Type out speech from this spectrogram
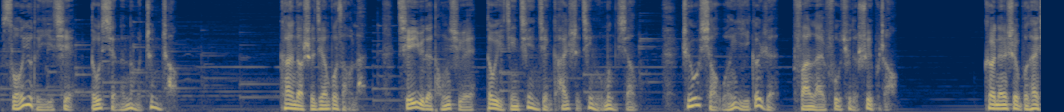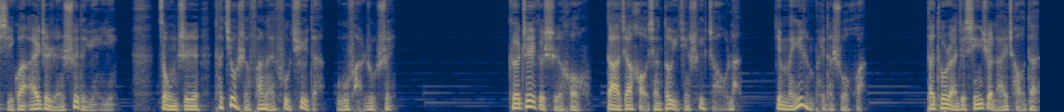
所有的一切都显得那么正常。看到时间不早了，其余的同学都已经渐渐开始进入梦乡，只有小文一个人翻来覆去的睡不着，可能是不太习惯挨着人睡的原因。总之，他就是翻来覆去的无法入睡。可这个时候，大家好像都已经睡着了，也没人陪他说话。他突然就心血来潮的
